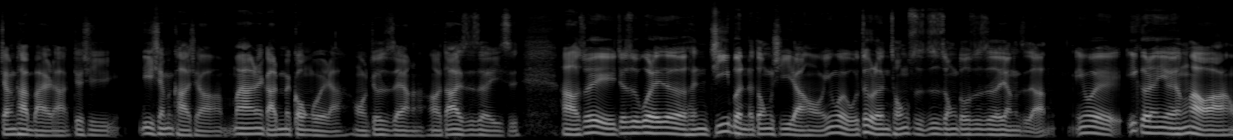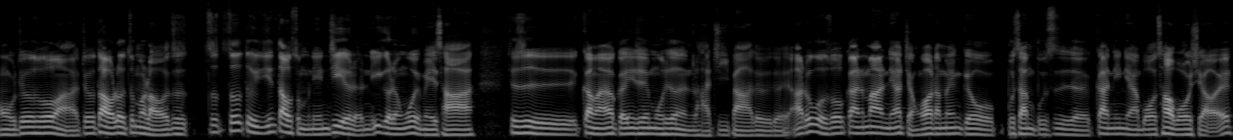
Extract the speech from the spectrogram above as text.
讲坦白啦，就是你下面卡小，麦阿内嘎那边恭维啦，哦，就是这样啊，大概是这个意思。好，所以就是为了这个很基本的东西啦，吼，因为我这个人从始至终都是这个样子啊。因为一个人也很好啊，我就是说嘛，就到了这么老，这这这都已经到什么年纪的人，一个人我也没差、就是干嘛要跟一些陌生人拉鸡巴，对不对啊？如果说干嘛你要讲话，他们给我不三不四的，干你娘波操波小，诶，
